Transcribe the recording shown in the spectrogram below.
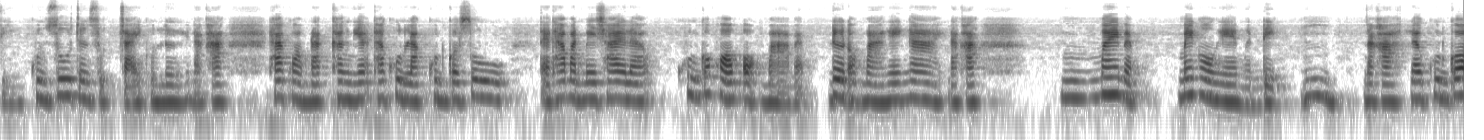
สิงห์คุณสู้จนสุดใจคุณเลยนะคะ ถ้าความรักครั้งนี้ถ้าคุณรักคุณก็สู้ แต่ถ้ามันไม่ใช่แล้ว คุณก็พร้อมออกมาแบบเดินออกมาง่าย ๆนะคะ ไม่แบบไม่งอแงเหมือนเด็ก อืมนะคะ แล้วคุณก็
